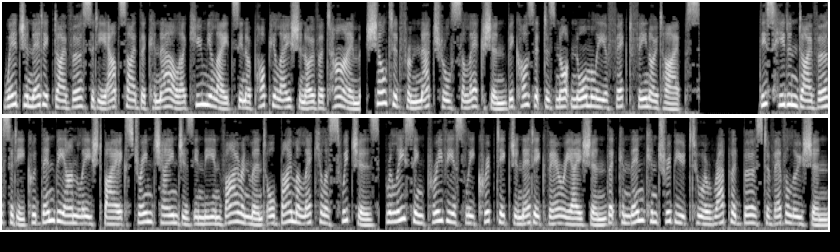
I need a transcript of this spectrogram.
where genetic diversity outside the canal accumulates in a population over time, sheltered from natural selection because it does not normally affect phenotypes. This hidden diversity could then be unleashed by extreme changes in the environment or by molecular switches, releasing previously cryptic genetic variation that can then contribute to a rapid burst of evolution.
